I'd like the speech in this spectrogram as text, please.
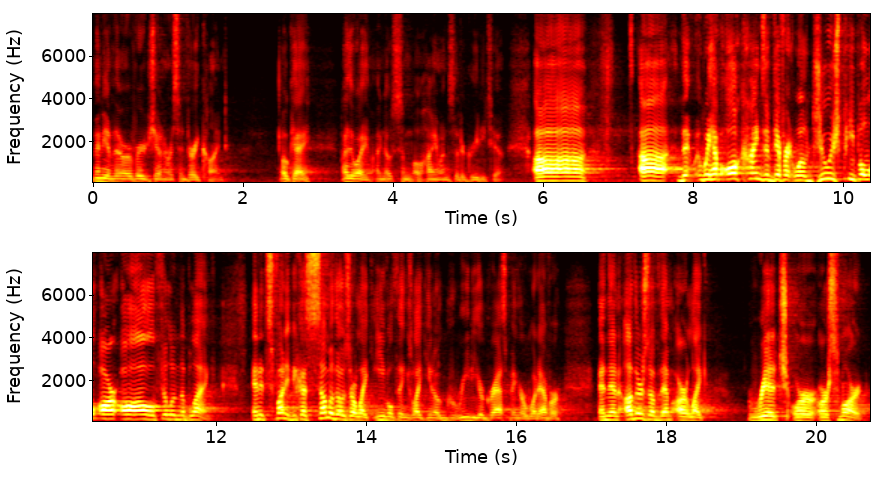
many of them are very generous and very kind. Okay? By the way, I know some Ohioans that are greedy too. Uh, uh, we have all kinds of different, well, Jewish people are all fill in the blank. And it's funny because some of those are like evil things, like, you know, greedy or grasping or whatever. And then others of them are like rich or, or smart.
